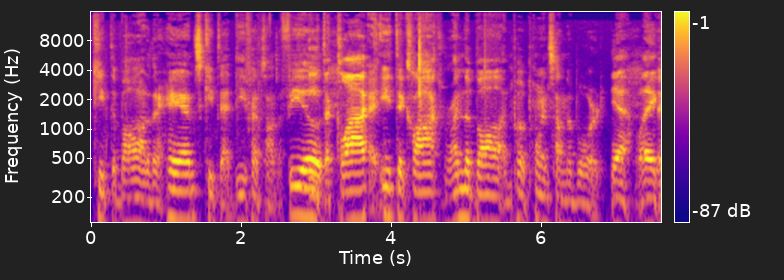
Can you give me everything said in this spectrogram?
keep the ball out of their hands, keep that defense on the field. eat the clock. uh, eat the clock, run the ball, and put points on the board. Yeah, like. Uh,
